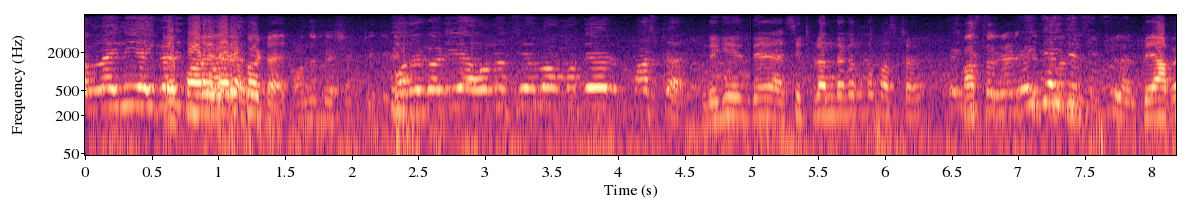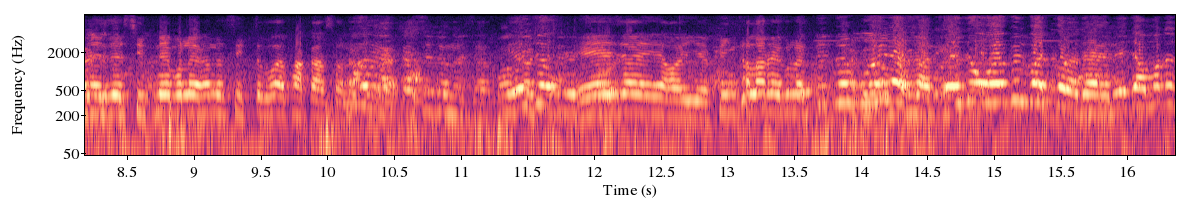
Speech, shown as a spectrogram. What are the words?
অনলাইনে এই এর পরে গাড়ি কয়টায়? আমাদের বেশি টিকিট পরের গাড়ি এখন আছে হলো আমাদের পাঁচটা দেখি সিট প্ল্যান দেখেন তো পাঁচটা এই যে- পাঁচটা গাড়ি এই যে seat plan। তে আপনি যে সিট নেই বলে এখানে সিট তো ফাঁকা আছে না এই যে ওই পিঙ্ক কালার এগুলো এই যে মহিলা স্যার, এই যে ওয়েবিল বাইক করে দেন এই যে আমাদের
